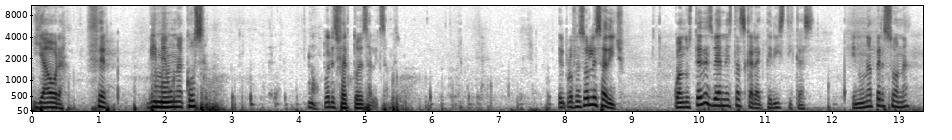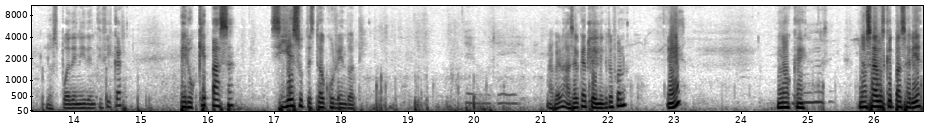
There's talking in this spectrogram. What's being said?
Y ahora, Fer, dime una cosa. No, tú eres Fer, tú eres Alexander. El profesor les ha dicho, cuando ustedes vean estas características en una persona, los pueden identificar. Pero ¿qué pasa si eso te está ocurriendo a ti? A ver, acércate al micrófono. ¿Eh? No, ¿qué? No sé. ¿No sabes qué pasaría?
